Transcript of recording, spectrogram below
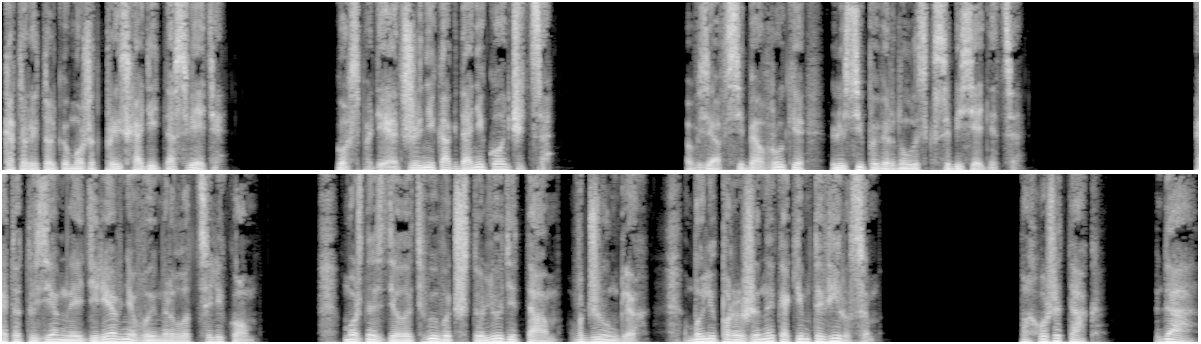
который только может происходить на свете. Господи, это же никогда не кончится. Взяв себя в руки, Люси повернулась к собеседнице. Эта туземная деревня вымерла целиком. Можно сделать вывод, что люди там, в джунглях, были поражены каким-то вирусом. Похоже так. Да,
